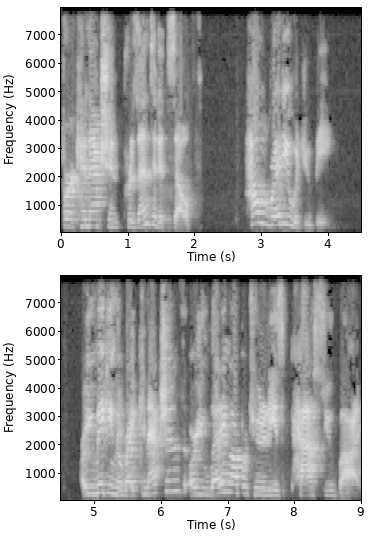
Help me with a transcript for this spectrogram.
for a connection presented itself, how ready would you be? Are you making the right connections or are you letting opportunities pass you by?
